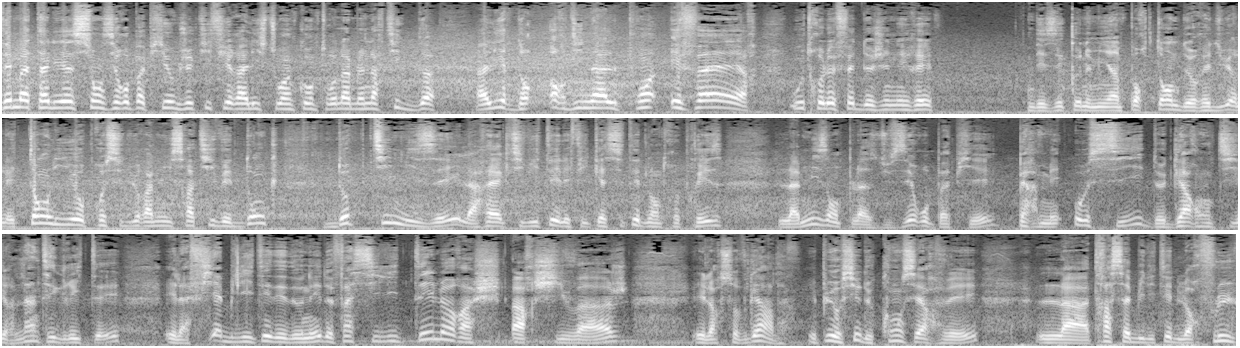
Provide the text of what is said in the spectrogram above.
Dématérialisation, zéro papier, objectif irréaliste ou incontournable. Un article à lire dans ordinal.fr. Outre le fait de générer des économies importantes, de réduire les temps liés aux procédures administratives et donc d'optimiser la réactivité et l'efficacité de l'entreprise. La mise en place du zéro papier permet aussi de garantir l'intégrité et la fiabilité des données, de faciliter leur archivage et leur sauvegarde, et puis aussi de conserver la traçabilité de leur flux,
